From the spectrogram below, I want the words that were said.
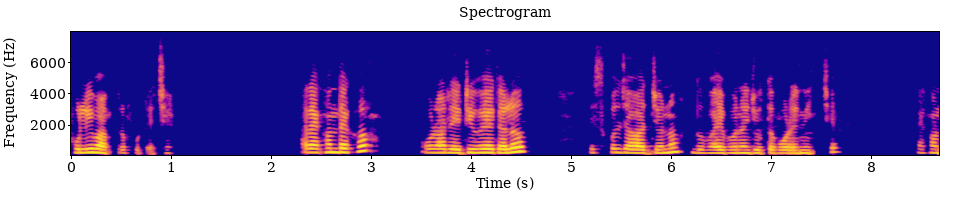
ফুলই মাত্র ফুটেছে। আর এখন দেখো ওরা রেডি হয়ে গেল স্কুল যাওয়ার জন্য। দু ভাই বোনে জুতো পরে নিচ্ছে। এখন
